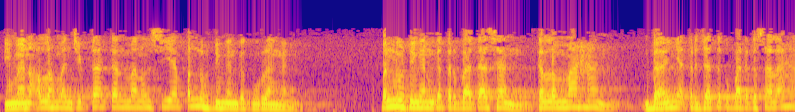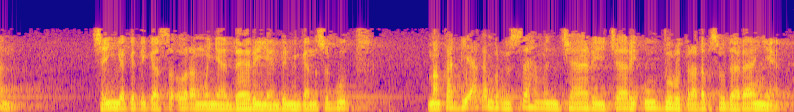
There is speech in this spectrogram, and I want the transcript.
Di mana Allah menciptakan manusia penuh dengan kekurangan, penuh dengan keterbatasan, kelemahan, banyak terjatuh kepada kesalahan. Sehingga ketika seorang menyadari yang demikian tersebut, maka dia akan berusaha mencari-cari udur terhadap saudaranya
